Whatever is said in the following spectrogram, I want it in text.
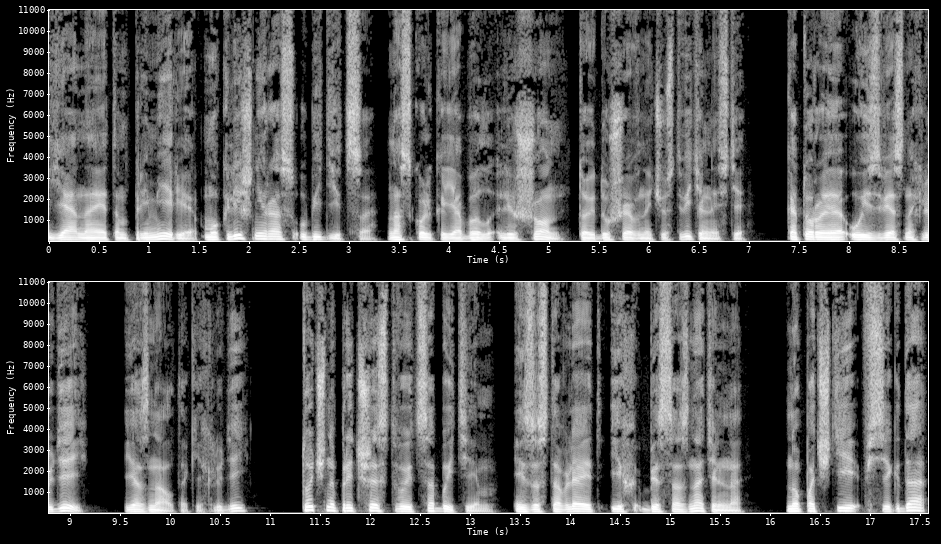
Я на этом примере мог лишний раз убедиться, насколько я был лишен той душевной чувствительности, которая у известных людей, я знал таких людей, точно предшествует событиям и заставляет их бессознательно, но почти всегда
